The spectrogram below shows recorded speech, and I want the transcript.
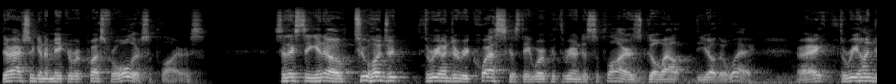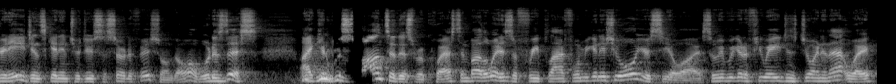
They're actually going to make a request for all their suppliers. So next thing you know, 200, 300 requests because they work with 300 suppliers go out the other way, right? 300 agents get introduced to Certificial and go, oh, what is this? I can mm-hmm. respond to this request. And by the way, this is a free platform. You can issue all your COIs. So if we get a few agents joining that way,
